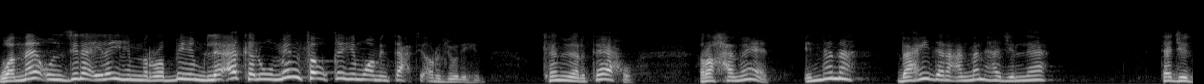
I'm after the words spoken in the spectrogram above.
وما أنزل إليهم من ربهم لأكلوا من فوقهم ومن تحت أرجلهم. كانوا يرتاحوا. رحمات. إنما بعيدا عن منهج الله تجد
